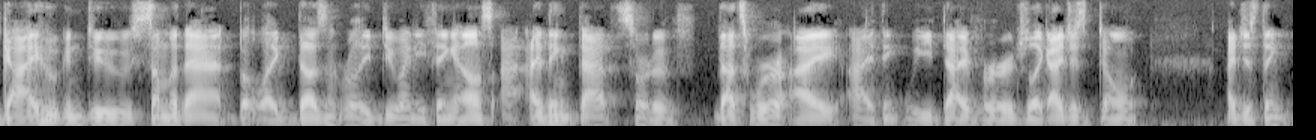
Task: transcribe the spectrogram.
guy who can do some of that but like doesn't really do anything else. I, I think that's sort of that's where I I think we diverge. Like I just don't. I just think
